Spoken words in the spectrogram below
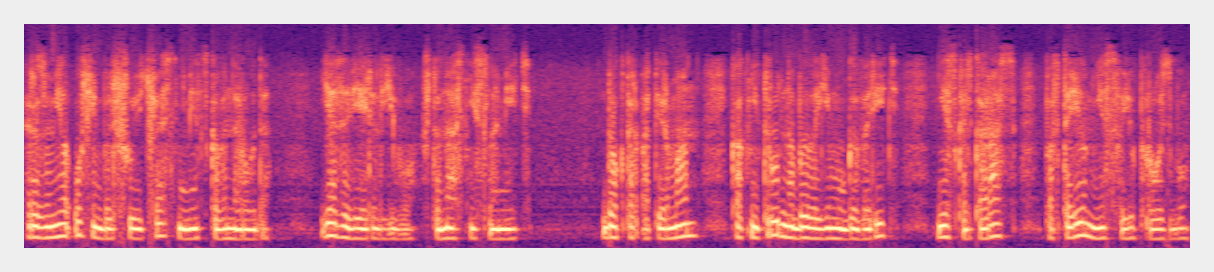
разумел очень большую часть немецкого народа. Я заверил его, что нас не сломить. Доктор Аперман, как нетрудно было ему говорить, несколько раз повторил мне свою просьбу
